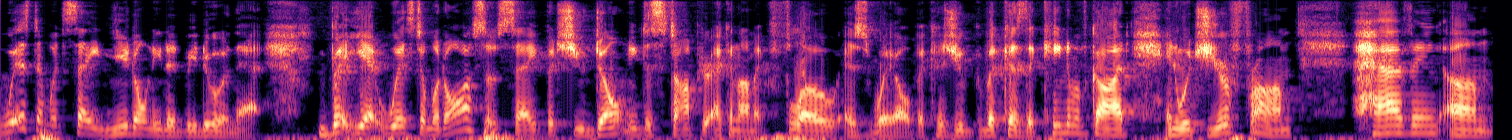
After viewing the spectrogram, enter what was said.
wisdom would say you don't need to be doing that. But yet wisdom would also say, but you don't need to stop your economic flow as well because you, because the kingdom of God in which you're from, having, um,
